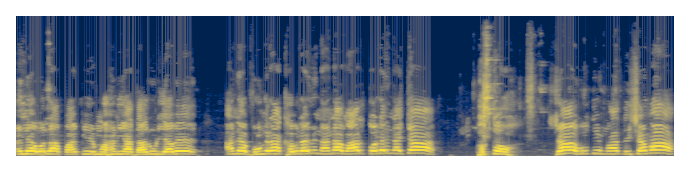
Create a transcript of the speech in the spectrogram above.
અને ઓલા પાપી મહણિયા દારૂડી આવે આને ભૂંગરા ખવડાવી નાના વાર તોડાઈ નાખ્યા. ભક્તો જ્યાં સુધી માં દિશામાં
